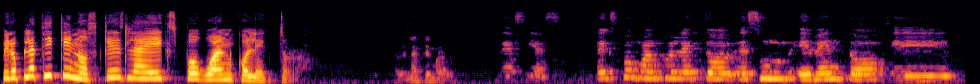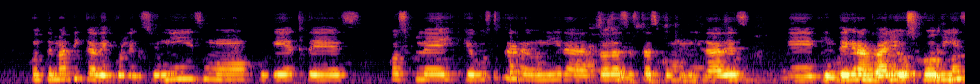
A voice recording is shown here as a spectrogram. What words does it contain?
Pero platíquenos, ¿qué es la Expo One Collector? Adelante, Maru. Gracias. Expo One Collector es un evento eh, con temática de coleccionismo, juguetes, cosplay que busca reunir a todas estas comunidades eh, que integran varios hobbies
